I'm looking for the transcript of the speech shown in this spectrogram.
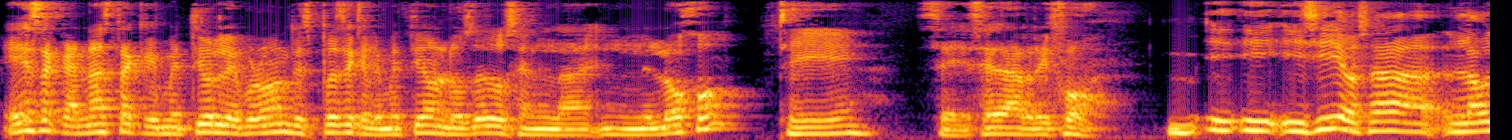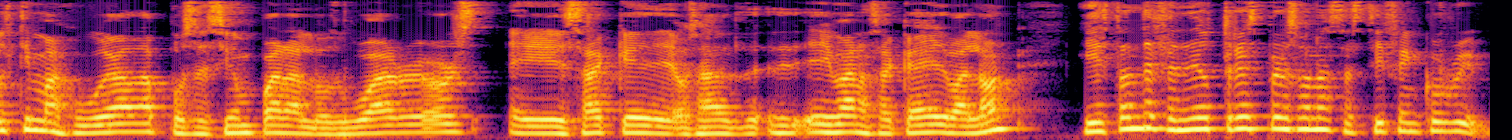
esa canasta que metió LeBron después de que le metieron los dedos en, la, en el ojo, Sí. se, se la rifó. Y, y, y sí, o sea, la última jugada, posesión para los Warriors, eh, saque de, o sea, iban a sacar el balón y están defendiendo tres personas a Stephen Curry.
